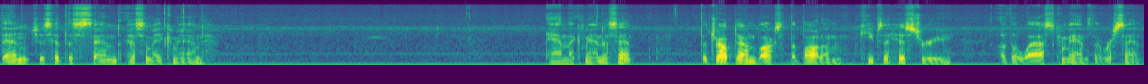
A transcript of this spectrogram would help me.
Then just hit the send SMA command and the command is sent. The drop-down box at the bottom keeps a history of the last commands that were sent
